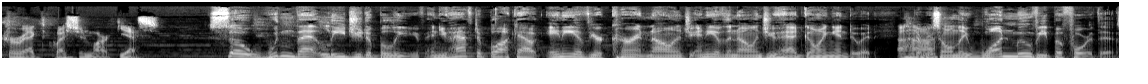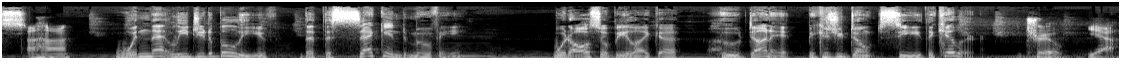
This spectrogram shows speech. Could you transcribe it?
Correct question mark. Yes. So wouldn't that lead you to believe, and you have to block out any of your current knowledge, any of the knowledge you had going into it. Uh-huh. There was only one movie before this. Uh huh. wouldn't that lead you to believe that the second movie would also be like a who done it because you don't see the killer True. Yeah.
